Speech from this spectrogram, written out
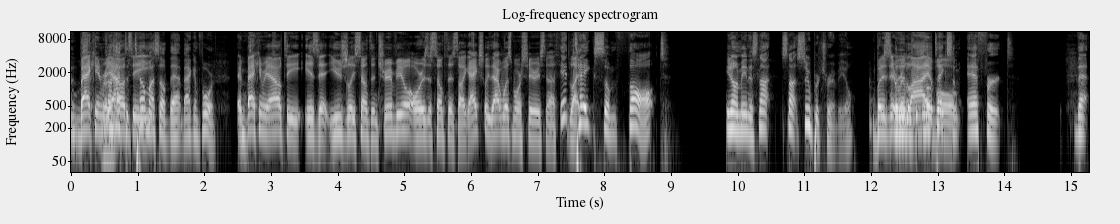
And back in so I have to tell myself that back and forth. and back in reality, is it usually something trivial, or is it something that's like actually that was more serious than I th- It like? takes some thought. You know what I mean? It's not. It's not super trivial. but is it but it'll, reliable? it'll take some effort that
